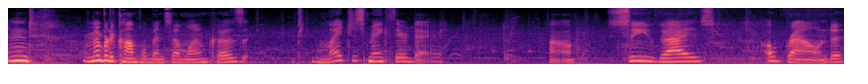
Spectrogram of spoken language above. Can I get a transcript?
And remember to compliment someone, because might just make their day. Oh, see you guys around.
